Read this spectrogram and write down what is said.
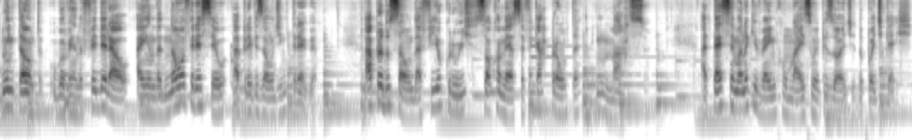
No entanto, o governo federal ainda não ofereceu a previsão de entrega. A produção da Fiocruz só começa a ficar pronta em março. Até semana que vem com mais um episódio do podcast.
